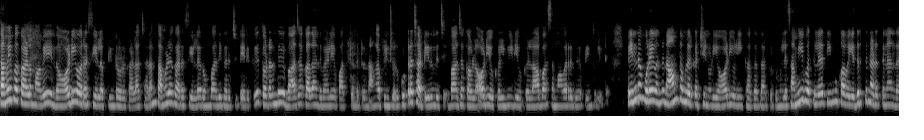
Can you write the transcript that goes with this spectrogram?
சமீப காலமாவே இந்த ஆடியோ அரசியல் அப்படின்ற ஒரு கலாச்சாரம் தமிழக அரசியல்ல ரொம்ப அதிகரிச்சுட்டே இருக்கு. தொடர்ந்து பாஜக தான் இந்த வேலையை பார்த்துட்டு வந்துட்டு இருந்தாங்க அப்படின்ற ஒரு குற்றச்சாட்டு இருந்துச்சு. பாஜகவில் ஆடியோக்கள் வீடியோக்கள் ஆபாசமா வருது அப்படின்னு சொல்லிட்டு. இப்போ இந்த முறை வந்து நாம் தமிழர் கட்சியினுடைய ஆடியோ லீக் ஆகிறதா இருக்கட்டும் இல்ல சமீபத்துல திமுகவை எதிர்த்து நடத்தின அந்த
